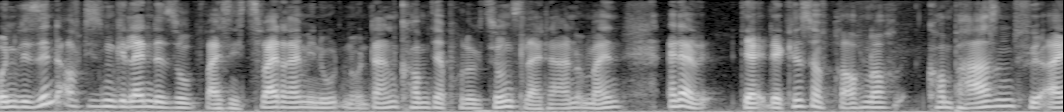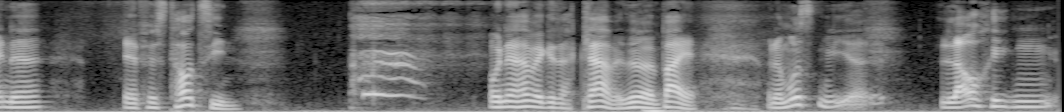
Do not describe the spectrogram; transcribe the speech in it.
Und wir sind auf diesem Gelände so, weiß nicht, zwei, drei Minuten und dann kommt der Produktionsleiter an und meint, Alter, der, der Christoph braucht noch Komparsen für eine, äh, fürs Tauziehen. Und dann haben wir gesagt, klar, wir sind dabei. Und dann mussten wir lauchigen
